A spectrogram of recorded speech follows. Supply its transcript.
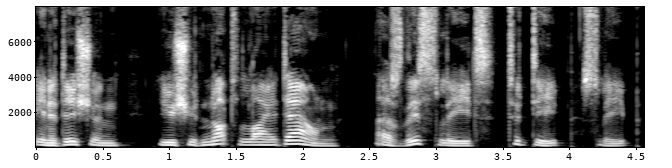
In addition, you should not lie down, as this leads to deep sleep.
